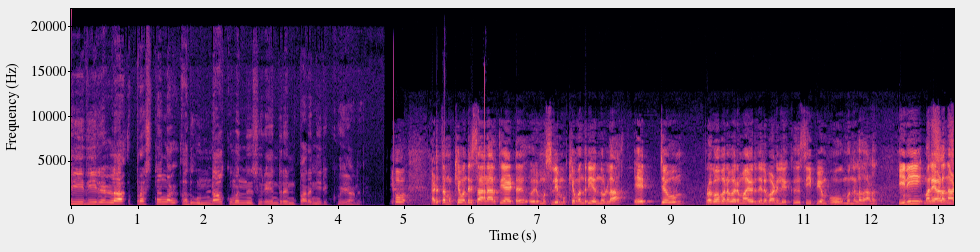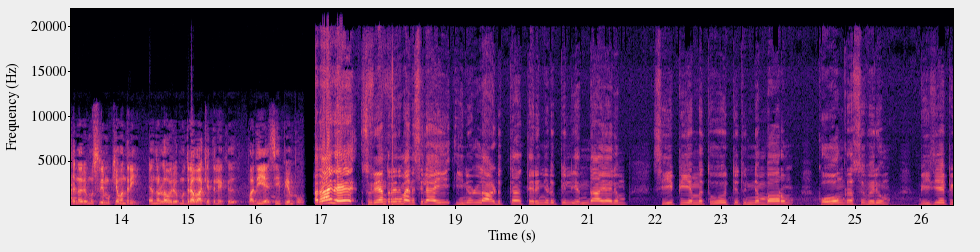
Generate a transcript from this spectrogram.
രീതിയിലുള്ള പ്രശ്നങ്ങൾ അത് ഉണ്ടാക്കുമെന്ന് സുരേന്ദ്രൻ പറഞ്ഞിരിക്കുകയാണ്. ഇപ്പോൾ അടുത്ത മുഖ്യമന്ത്രി സ്ഥാനാർത്ഥിയായിട്ട് ഒരു മുസ്ലിം മുഖ്യമന്ത്രി എന്നുള്ള ഏറ്റവും പ്രകോപനപരമായ ഒരു നിലപാടിലേക്ക് സി പി എം പോകുമെന്നുള്ളതാണ്. ഇനി മലയാള നാടിന് ഒരു മുസ്ലിം മുഖ്യമന്ത്രി എന്നുള്ള ഒരു മുദ്രാവാക്യത്തിലേക്ക് പതിയെ സി പി എം പോകും. അതായത് സുരേന്ദ്രന് മനസ്സിലായി ഇനിയുള്ള അടുത്ത തെരഞ്ഞെടുപ്പിൽ എന്തായാലും സി പി എം തോറ്റ് തുന്നമ്പാറും കോൺഗ്രസ് വരും ബി ജെ പി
